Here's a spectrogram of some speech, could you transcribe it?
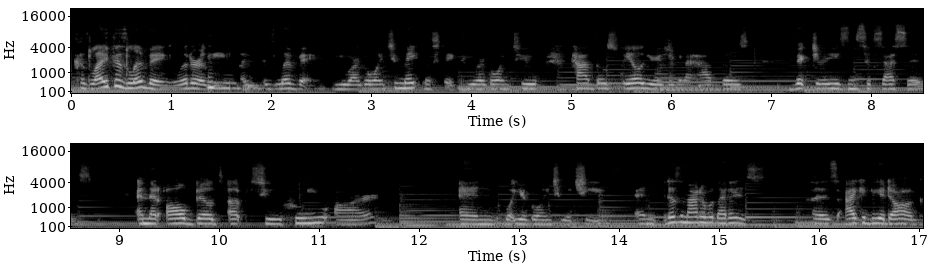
Because life is living, literally. Mhm. Life is living. You are going to make mistakes. You are going to have those failures. You're gonna have those victories and successes. And that all builds up to who you are and what you're going to achieve. And it doesn't matter what that is. Because I could be a dog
